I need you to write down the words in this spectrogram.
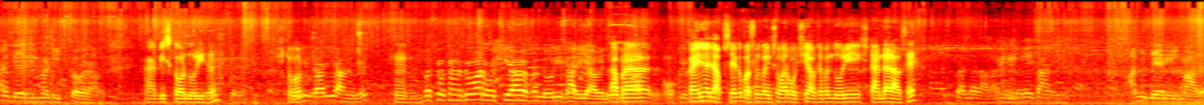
આ બે રીલમાં ડિસ્કવર આવે. આ ડિસ્કવર દોરી છે. સ્ટોર સારી આવે છે. બસો ત્રણસો વાર ઓછી આવે પણ દોરી સારી આવે. આપણા કહીને જ આપશે કે બસો ત્રણસો વાર ઓછી આવશે પણ દોરી સ્ટાન્ડર્ડ આવશે. સ્ટાન્ડર્ડ આવે. બી રીલમાં આવે.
